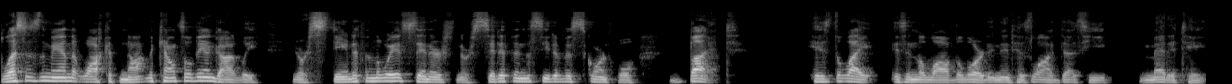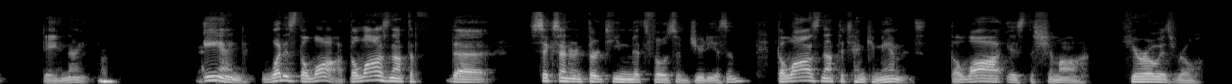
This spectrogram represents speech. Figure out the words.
Blessed is the man that walketh not in the counsel of the ungodly, nor standeth in the way of sinners, nor sitteth in the seat of the scornful, but his delight is in the law of the Lord, and in his law does he meditate day and night. And what is the law? The law is not the, the 613 mitzvos of Judaism. The law is not the 10 commandments. The law is the Shema. Hear, O Israel,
